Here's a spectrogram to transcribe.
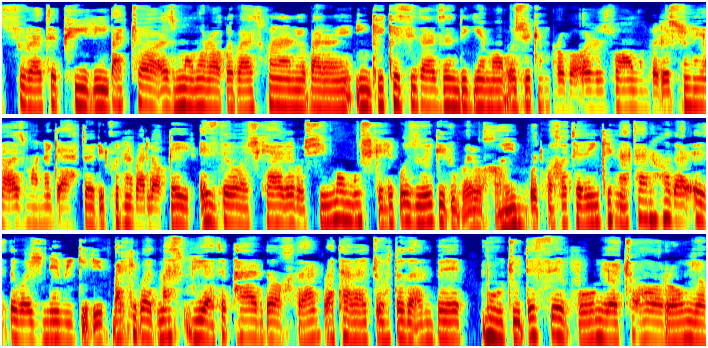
صورت پیری بچه ها از ما مراقبت کنن یا برای اینکه کسی در زندگی ما باشه که ما رو به آرزوهامون برسونه یا از ما نگهداری کنه ولا غیر ازدواج کرده باشیم ما مشکل بزرگی روبرو خواهیم بود. به خاطر اینکه نه تنها در ازدواج نمی‌گیریم بلکه باید مسئولیت پرداختن و توجه دادن به موجود سوم یا چهارم یا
